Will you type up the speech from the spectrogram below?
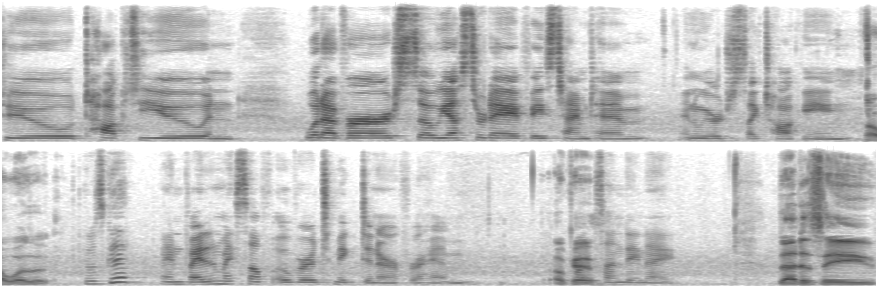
to talk to you and whatever. So yesterday I FaceTimed him and we were just like talking. How was it? It was good. I invited myself over to make dinner for him Okay. on Sunday night. That is a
